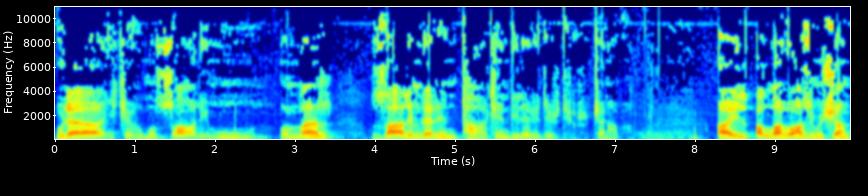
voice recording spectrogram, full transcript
Ulaike humuz zalimun. Onlar zalimlerin ta kendileridir diyor Cenab-ı Hak. Allah-u Azimüşşan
